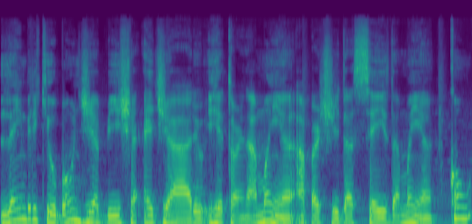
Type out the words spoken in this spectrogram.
Lembre que o Bom Dia Bicha é diário e retorna amanhã a partir das 6 da manhã com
